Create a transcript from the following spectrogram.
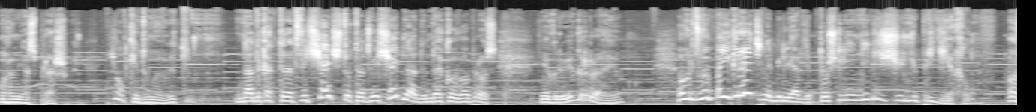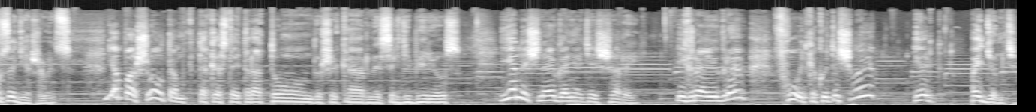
Он у меня спрашивает. Елки, думаю, это надо как-то отвечать, что-то отвечать надо на такой вопрос. Я говорю, играю. Он говорит, вы поиграете на бильярде, потому что Леонид Ильич еще не приехал. Он задерживается. Я пошел, там такая стоит ротонда шикарная среди берез. Я начинаю гонять эти шары. Играю, играю, входит какой-то человек, И говорит, пойдемте.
